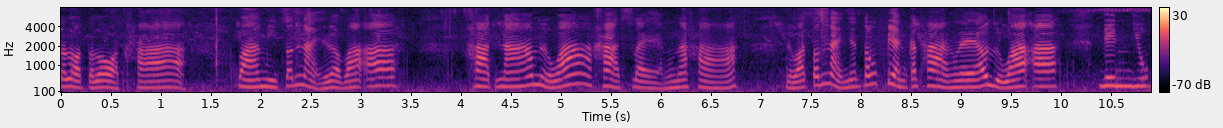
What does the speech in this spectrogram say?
ตลอดตลอดค่ะ ว่ามีต้นไหนแบบว่าอะขาดน้ำหรือว่าขาดแสงนะคะ หรือว่าต้นไหนเนี่ยต้องเปลี่ยนกระถางแล้วหรือว่าอะดินยุบ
